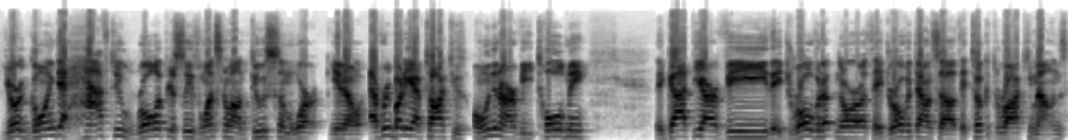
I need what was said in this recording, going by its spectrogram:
you're going to have to roll up your sleeves once in a while and do some work. You know, everybody I've talked to who's owned an RV told me they got the RV, they drove it up north, they drove it down south, they took it to Rocky Mountains.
